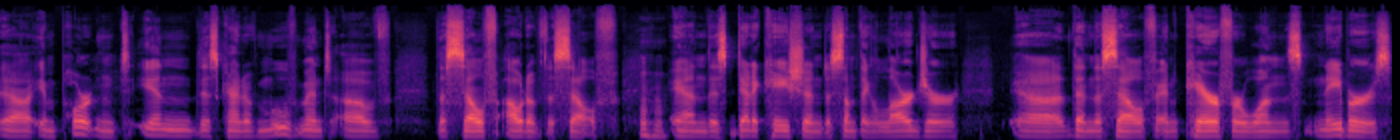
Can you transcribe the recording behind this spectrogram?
uh, important in this kind of movement of the self out of the self and this dedication to something larger uh, than the self and care for one's neighbors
